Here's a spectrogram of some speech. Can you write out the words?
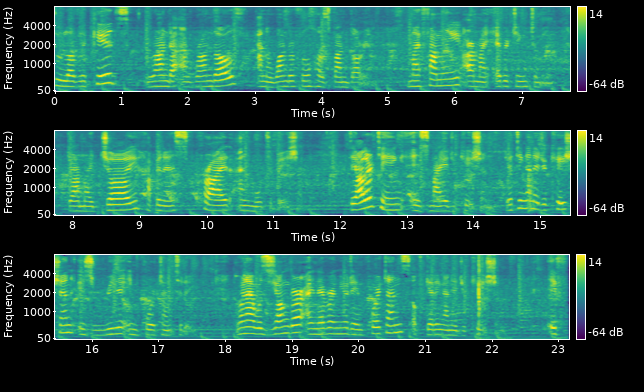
two lovely kids, Rhonda and Randolph, and a wonderful husband, Dorian. My family are my everything to me. They are my joy, happiness, pride, and motivation. The other thing is my education. Getting an education is really important today. When I was younger, I never knew the importance of getting an education. If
